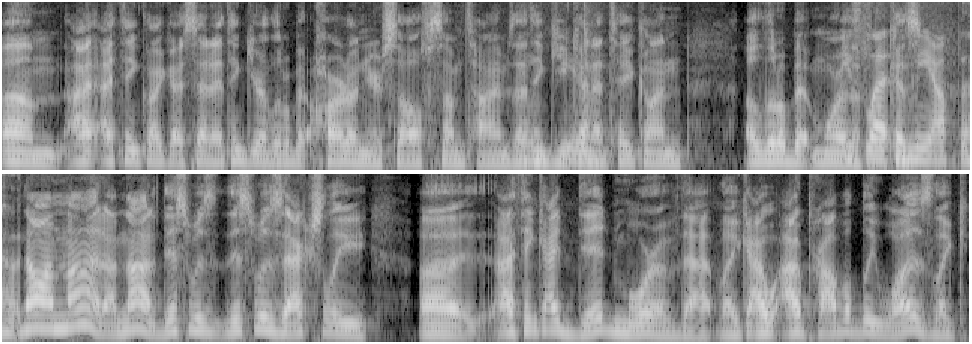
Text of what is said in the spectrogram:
um, I, I think, like I said, I think you're a little bit hard on yourself sometimes. I think you, you. kind of take on a little bit more He's of the letting me off the hook. No, I'm not. I'm not. This was this was actually. Uh, I think I did more of that. Like I, I probably was like.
